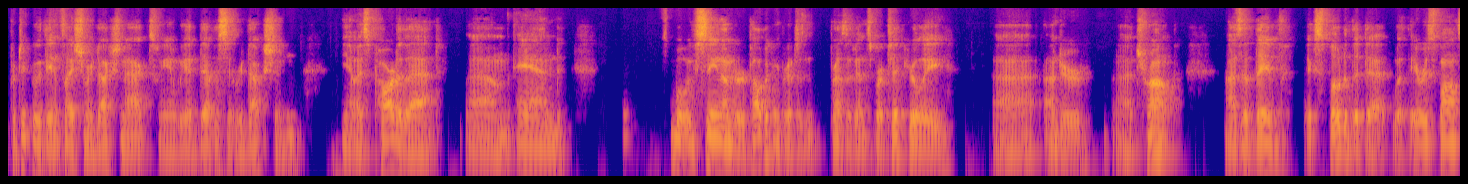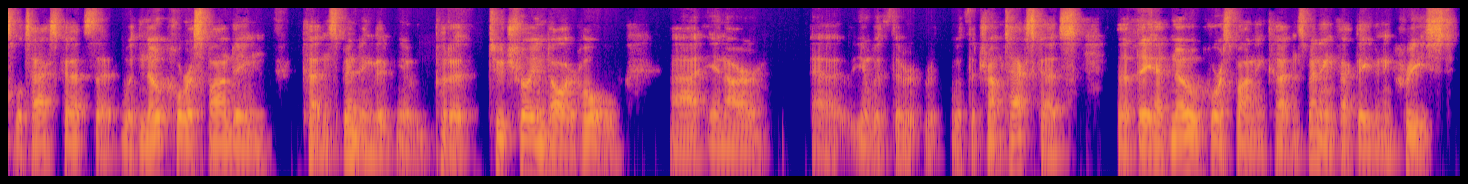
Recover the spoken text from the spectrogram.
particularly with the Inflation Reduction Act, you know, we had deficit reduction, you know, as part of that. Um, and what we've seen under Republican pres- presidents, particularly uh, under uh, Trump, uh, is that they've exploded the debt with irresponsible tax cuts that with no corresponding cut in spending that you know put a two trillion dollar hole uh, in our uh, you know with the with the Trump tax cuts that they had no corresponding cut in spending. In fact, they even increased.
